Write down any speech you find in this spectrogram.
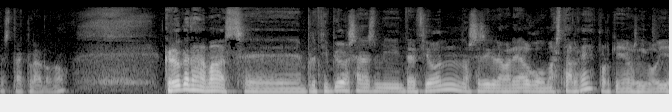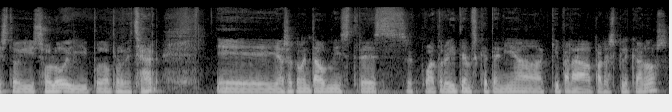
está claro, ¿no? Creo que nada más. Eh, en principio esa es mi intención. No sé si grabaré algo más tarde, porque ya os digo, hoy estoy solo y puedo aprovechar. Ya os he comentado mis tres, cuatro ítems que tenía aquí para, explicaros.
